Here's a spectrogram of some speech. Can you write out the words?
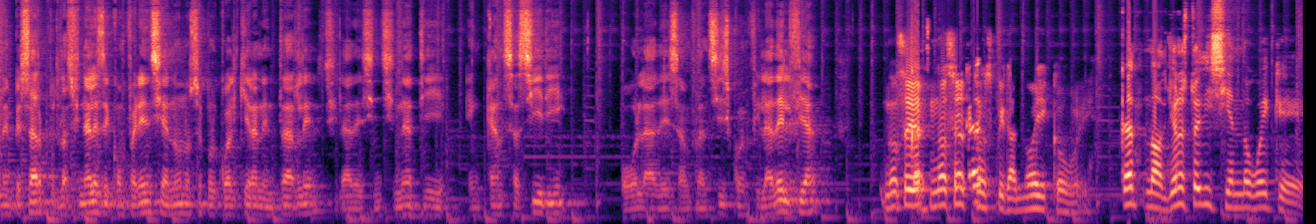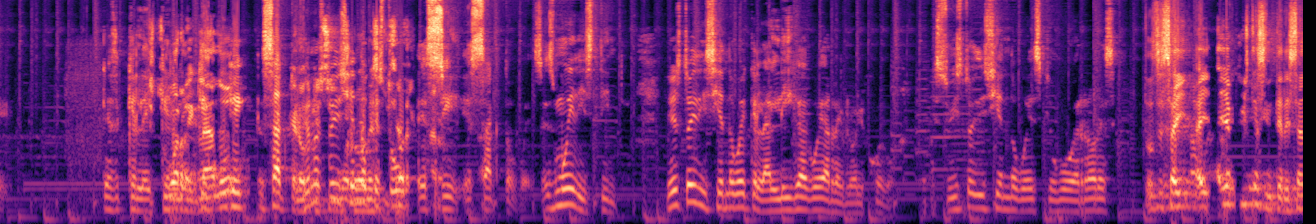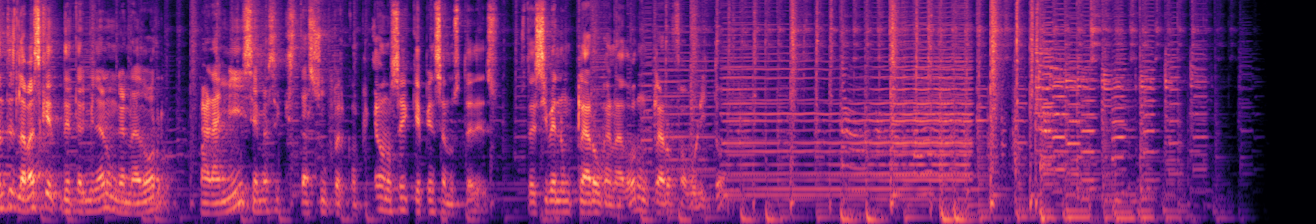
para empezar, pues las finales de conferencia, ¿no? No sé por cuál quieran entrarle, si la de Cincinnati en Kansas City o la de San Francisco en Filadelfia. No sea, no sea conspiranoico, güey. No, yo no estoy diciendo, güey, que, que, que le estuvo arreglado. exacto, yo no estoy diciendo que estuvo. Eh, sí, exacto, güey. Es muy distinto. Yo estoy diciendo, güey, que la liga, güey, arregló el juego. Lo que estoy, estoy diciendo, güey, es que hubo errores. Entonces hay, hay, hay, apuestas interesantes. La verdad es que determinar un ganador, para mí, se me hace que está súper complicado. No sé qué piensan ustedes. ¿Ustedes sí ven un claro ganador, un claro favorito?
